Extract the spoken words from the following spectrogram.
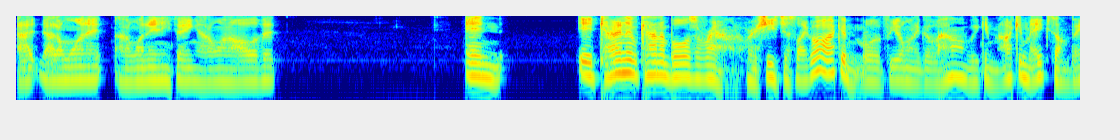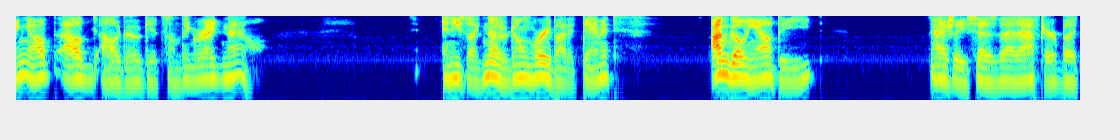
I, I don't want it. I don't want anything. I don't want all of it. And it kind of kind of boils around where she's just like oh i can well if you don't want to go out we can i can make something. I'll i'll i'll go get something right now. And he's like no don't worry about it damn it. I'm going out to eat. Actually, he says that after, but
